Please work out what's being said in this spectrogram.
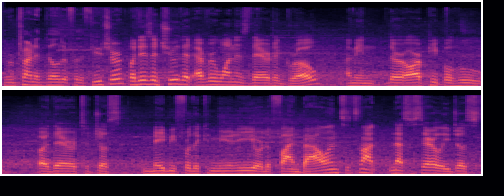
We're trying to build it for the future. But is it true that everyone is there to grow? I mean, there are people who are there to just maybe for the community or to find balance. It's not necessarily just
